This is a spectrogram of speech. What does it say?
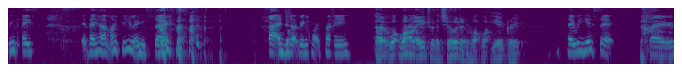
it in case they hurt my feelings. So that ended up being quite funny. Uh, what what um, age were the children? What what year group? They were year six. So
